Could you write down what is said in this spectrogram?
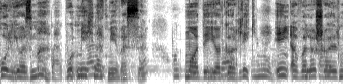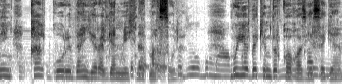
Qo'lyozma bu mehnat mevasi. Moddiy yodgorlik eng avvalo shoirning qalb qo'ridan yaralgan mehnat mahsuli. Bu yerda kimdir qog'oz yasagan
